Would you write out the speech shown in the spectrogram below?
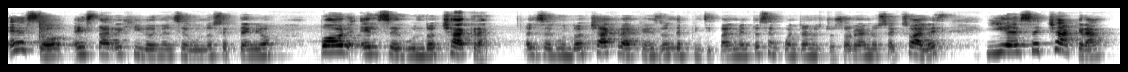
eso está regido en el segundo septenio por el segundo chakra. El segundo chakra, que es donde principalmente se encuentran nuestros órganos sexuales, y ese chakra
